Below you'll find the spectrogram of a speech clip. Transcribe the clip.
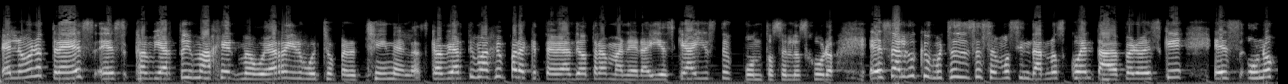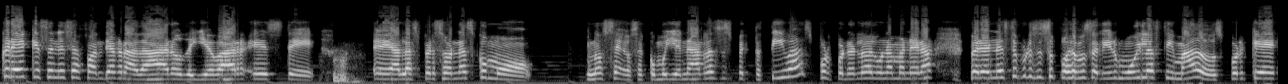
El número tres es cambiar tu imagen. Me voy a reír mucho, pero chinelas. Cambiar tu imagen para que te vean de otra manera. Y es que hay este punto, se los juro. Es algo que muchas veces hacemos sin darnos cuenta, pero es que es uno cree que es en ese afán de agradar o de llevar este eh, a las personas como no sé, o sea, como llenar las expectativas, por ponerlo de alguna manera, pero en este proceso podemos salir muy lastimados porque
